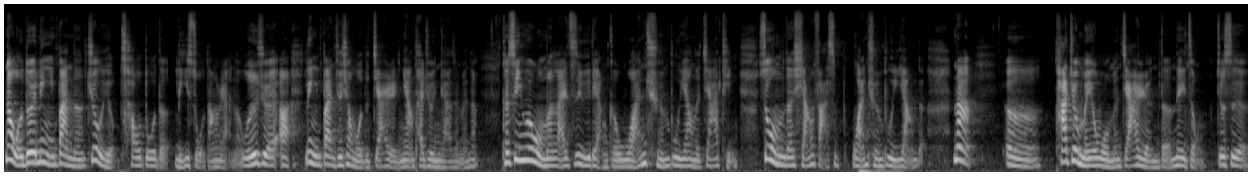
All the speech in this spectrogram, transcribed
那我对另一半呢就有超多的理所当然了，我就觉得啊，另一半就像我的家人一样，他就应该怎么样？可是因为我们来自于两个完全不一样的家庭，所以我们的想法是完全不一样的。那嗯，他就没有我们家人的那种，就是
